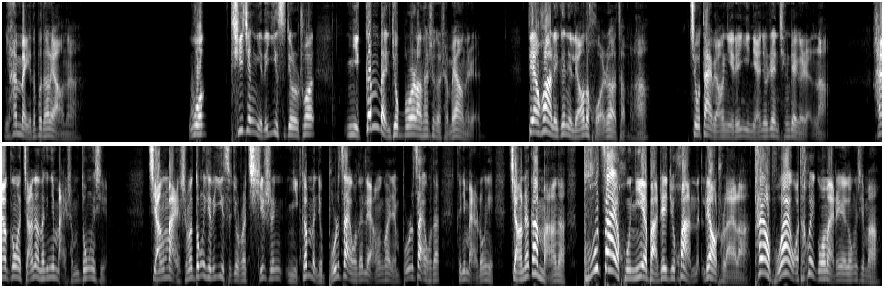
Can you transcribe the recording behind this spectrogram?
你还美的不得了呢！我提醒你的意思就是说，你根本就不知道他是个什么样的人。电话里跟你聊的火热，怎么了？就代表你这一年就认清这个人了？还要跟我讲讲他给你买什么东西？讲买什么东西的意思就是说，其实你根本就不是在乎他两万块钱，不是在乎他给你买的东西。讲这干嘛呢？不在乎你也把这句话撂出来了。他要不爱我，他会给我买这些东西吗？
